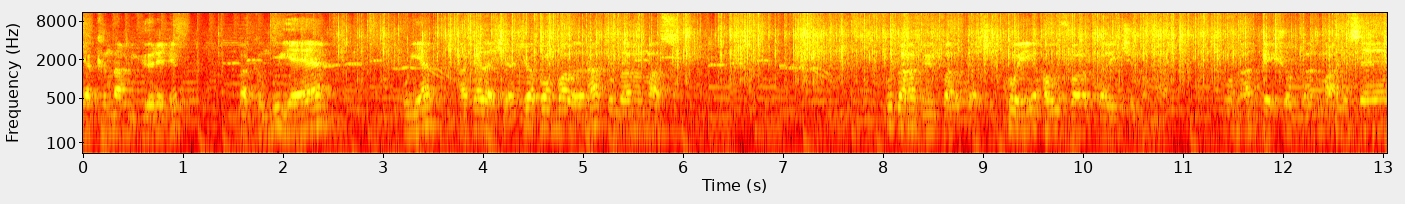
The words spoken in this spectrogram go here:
Yakından bir görelim. Bakın bu yem, bu yem arkadaşlar Japon balığına kullanılmaz. Bu daha büyük balıklar için. Koyu, havuz balıkları için bunlar. Bunlar pek şoklar maalesef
